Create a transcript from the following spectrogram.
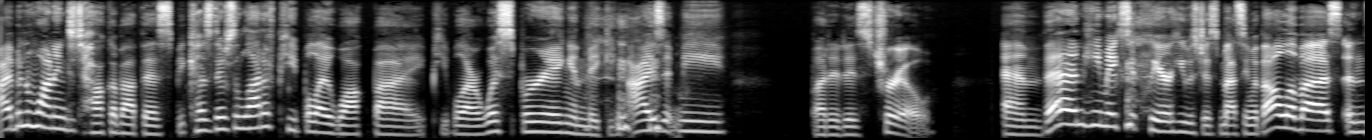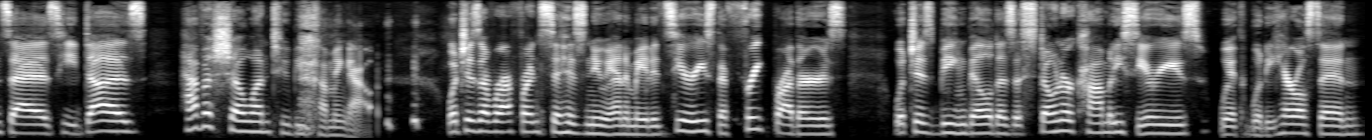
I've been wanting to talk about this because there's a lot of people I walk by. People are whispering and making eyes at me, but it is true. And then he makes it clear he was just messing with all of us and says he does have a show on Tubi coming out, which is a reference to his new animated series, The Freak Brothers, which is being billed as a stoner comedy series with Woody Harrelson,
